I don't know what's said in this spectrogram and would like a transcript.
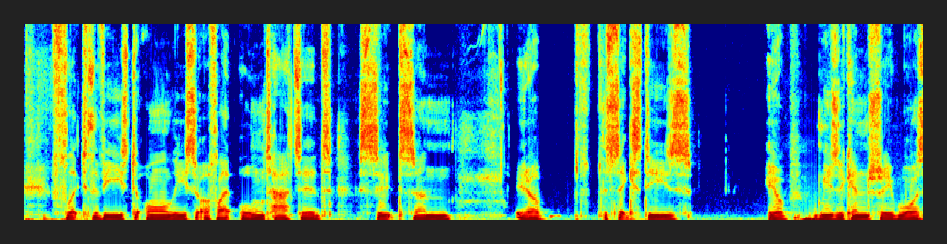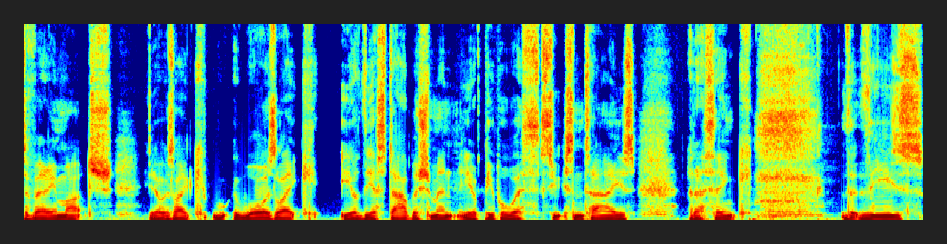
flicked the V's to all these sort of like old tatted suits and, you know, the 60s you know, music industry was very much, you know, it was like it was like you know the establishment, you know, people with suits and ties, and I think that these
